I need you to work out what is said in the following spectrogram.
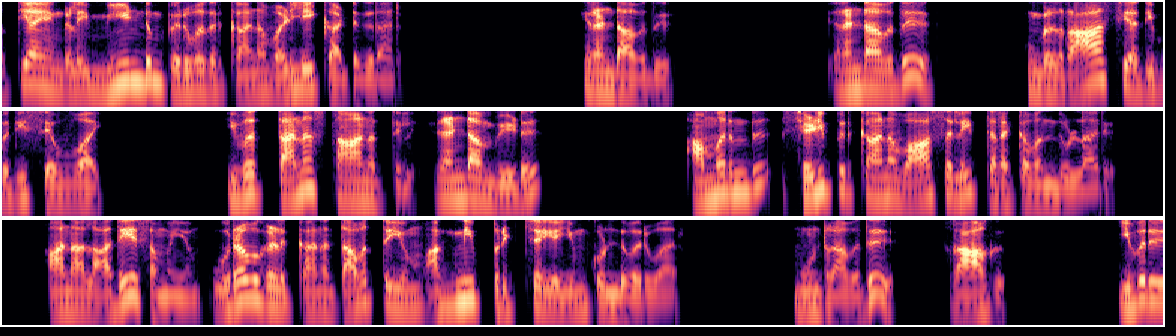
அத்தியாயங்களை மீண்டும் பெறுவதற்கான வழியை காட்டுகிறார். இரண்டாவது இரண்டாவது உங்கள் ராசி அதிபதி செவ்வாய். இவர் தனஸ்தானத்தில் இரண்டாம் வீடு அமர்ந்து செழிப்பிற்கான வாசலை திறக்க வந்துள்ளார். ஆனால் அதே சமயம் உறவுகளுக்கான தவத்தையும் அக்னி பிரிட்சையையும் கொண்டு வருவார். மூன்றாவது ராகு. இவரு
